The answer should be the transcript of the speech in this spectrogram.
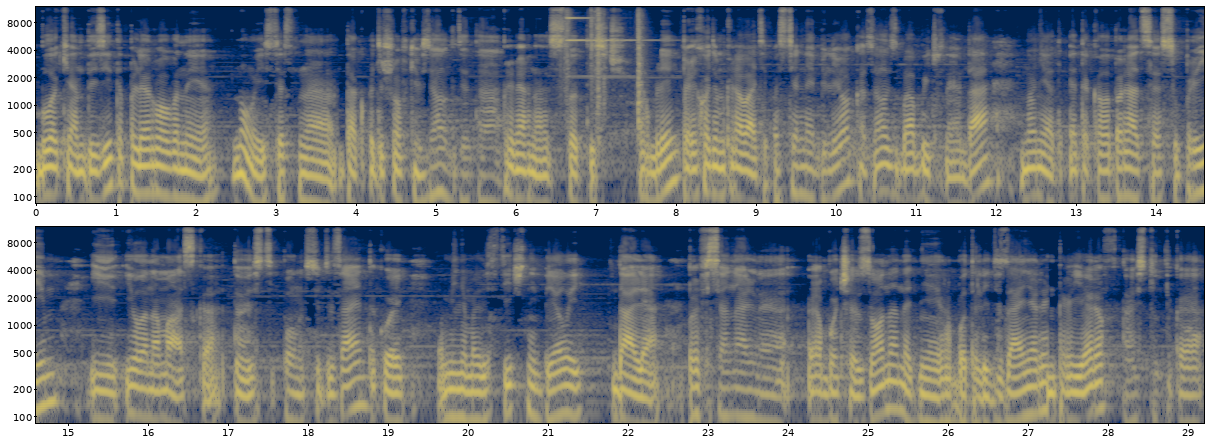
Блоки андезита полированные. Ну, естественно, так по дешевке взял где-то примерно 100 тысяч рублей. Переходим к кровати. Постельное белье, казалось бы, обычное, да? Но нет, это коллаборация Supreme и Илона Маска. То есть полностью дизайн такой минималистичный, белый. Далее, профессиональная рабочая зона, над ней работали дизайнеры интерьеров, то есть тут такая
